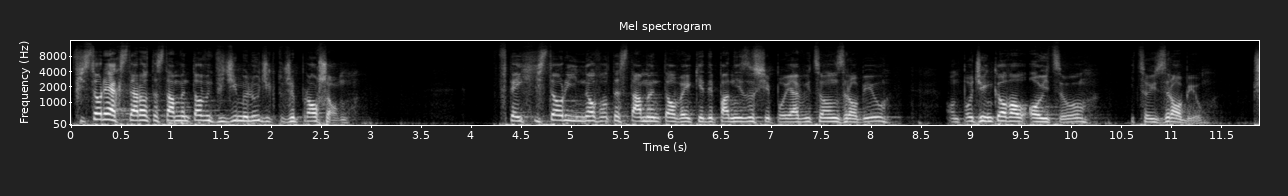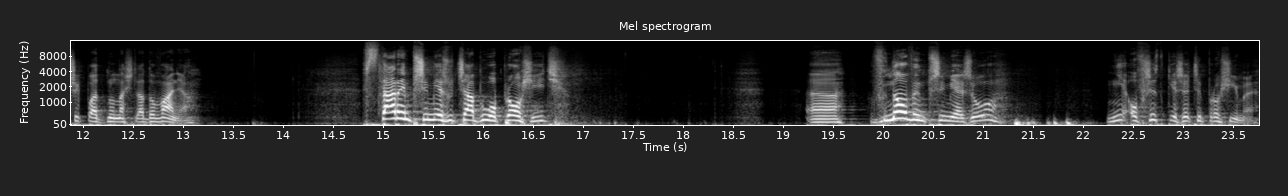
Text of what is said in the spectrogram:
W historiach starotestamentowych widzimy ludzi, którzy proszą. W tej historii nowotestamentowej, kiedy Pan Jezus się pojawił, co On zrobił? On podziękował Ojcu i coś zrobił. Przykład do naśladowania. W Starym Przymierzu trzeba było prosić. E, W Nowym Przymierzu nie o wszystkie rzeczy prosimy.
